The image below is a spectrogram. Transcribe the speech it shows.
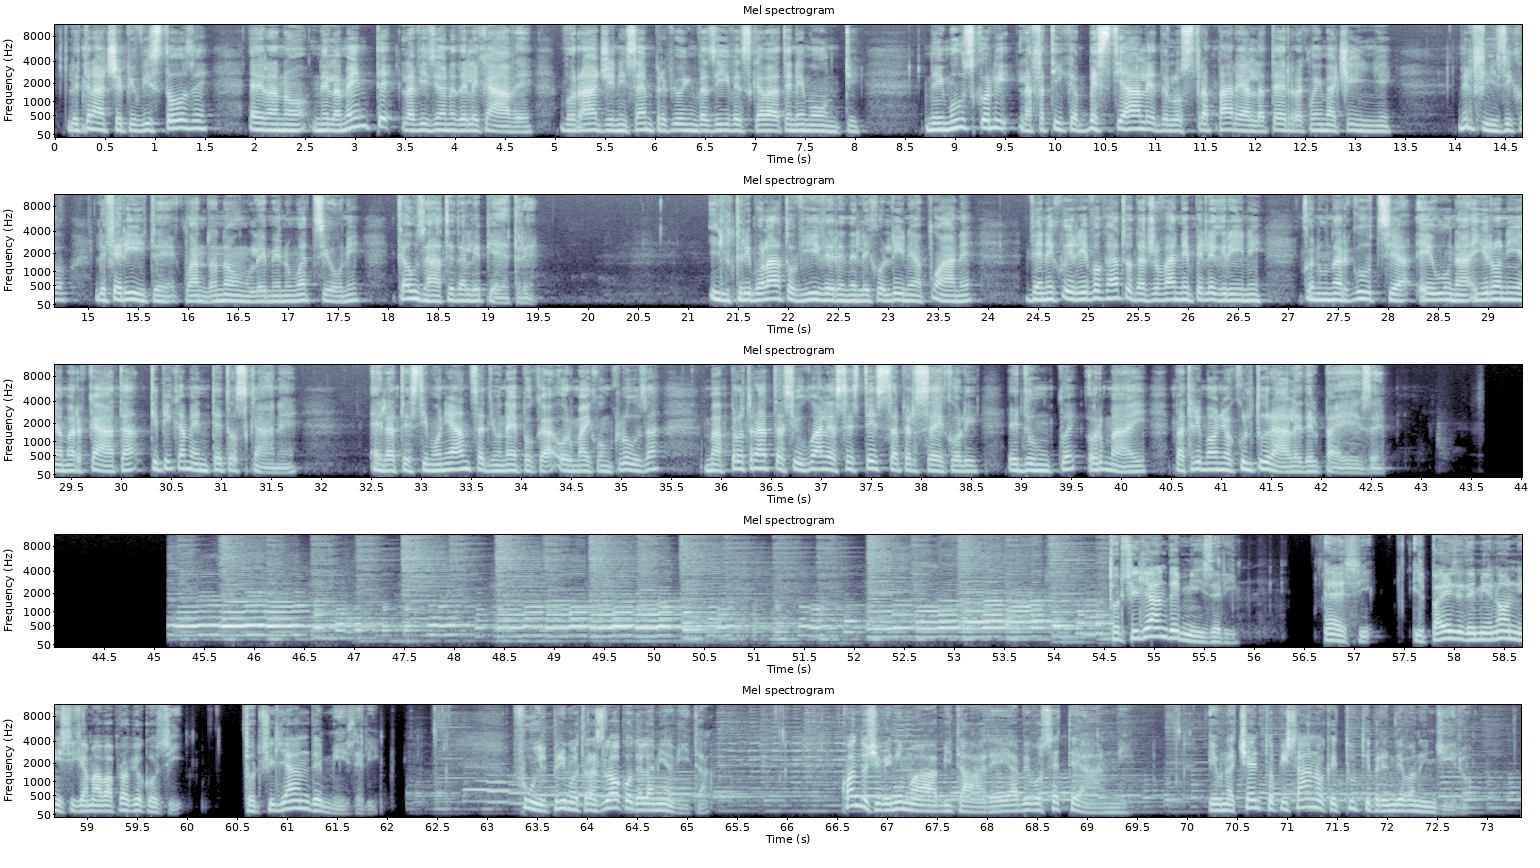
Le tracce più vistose erano nella mente la visione delle cave, voragini sempre più invasive scavate nei monti, nei muscoli la fatica bestiale dello strappare alla terra quei macigni, nel fisico le ferite, quando non le menumazioni, causate dalle pietre. Il tribolato vivere nelle colline apuane viene qui rievocato da Giovanni Pellegrini con un'arguzia e una ironia marcata tipicamente toscane. È la testimonianza di un'epoca ormai conclusa, ma protrattasi uguale a se stessa per secoli e dunque ormai patrimonio culturale del paese. Torcigliande e Miseri. Eh sì, il paese dei miei nonni si chiamava proprio così, Torcigliande e Miseri. Fu il primo trasloco della mia vita. Quando ci venimmo a abitare avevo sette anni e un accento pisano che tutti prendevano in giro.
